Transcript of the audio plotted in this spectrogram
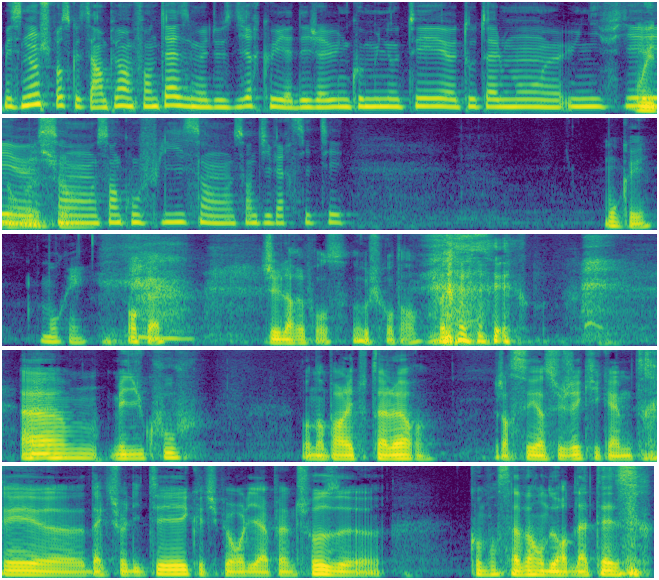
Mais sinon, je pense que c'est un peu un fantasme de se dire qu'il y a déjà eu une communauté euh, totalement unifiée, sans, conflit, sans, diversité. Ok. Ok. Ok. J'ai eu la réponse, donc je suis content. mais du coup, on en parlait tout à l'heure. Genre, c'est un sujet qui est quand même très d'actualité, que tu peux relier à plein de choses comment ça va en dehors de la thèse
